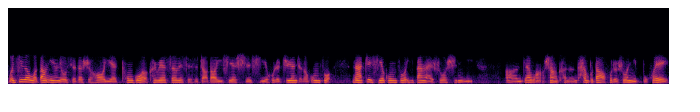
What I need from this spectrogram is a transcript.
我记得我当年留学的时候，也通过 career services 找到一些实习或者志愿者的工作。那这些工作一般来说是你嗯在网上可能看不到，或者说你不会。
